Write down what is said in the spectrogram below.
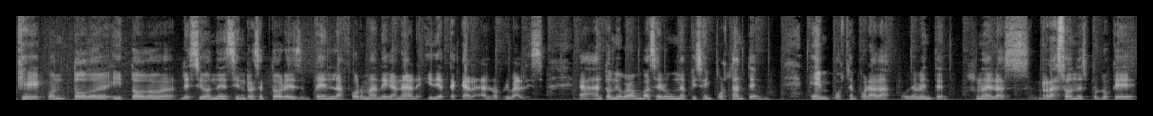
que con todo y todo, lesiones, sin receptores, ven la forma de ganar y de atacar a los rivales. Antonio Brown va a ser una pieza importante en postemporada, obviamente. Es una de las razones por lo que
